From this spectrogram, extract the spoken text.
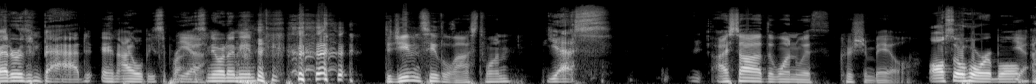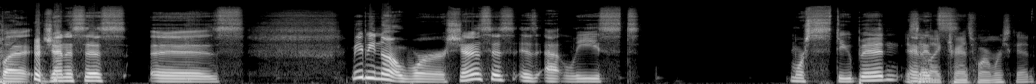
better than bad, and I will be surprised. Yeah. You know what I mean? Did you even see the last one? yes. I saw the one with Christian Bale. Also horrible, Yeah. but Genisys is maybe not worse. Genisys is at least more stupid. Is and it like Transformers good?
